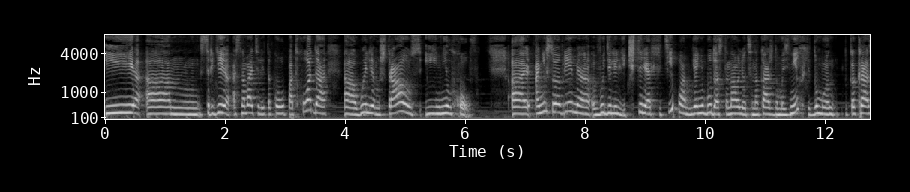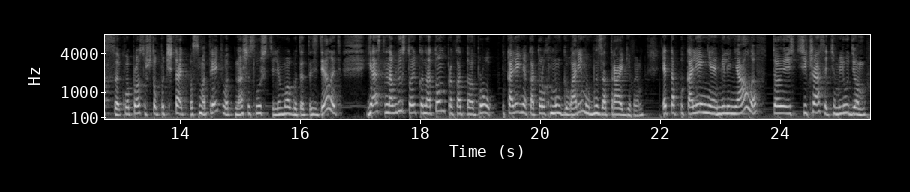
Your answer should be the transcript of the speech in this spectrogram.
И э, среди основателей такого подхода э, Уильям Штраус и Нил Хоуф. А, они в свое время выделили четыре архетипа. Я не буду останавливаться на каждом из них. Я думаю, как раз к вопросу, что почитать, посмотреть, вот наши слушатели могут это сделать. Я остановлюсь только на том, про, про поколение, о которых мы говорим и мы затрагиваем. Это поколение миллениалов, то есть сейчас этим людям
